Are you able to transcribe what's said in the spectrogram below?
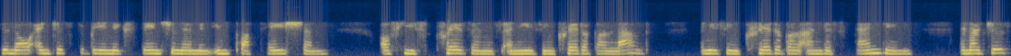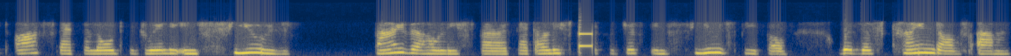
you know, and just to be an extension and an impartation of his presence and his incredible love and his incredible understanding. And I just ask that the Lord would really infuse by the Holy Spirit, that Holy Spirit would just infuse people with this kind of um,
